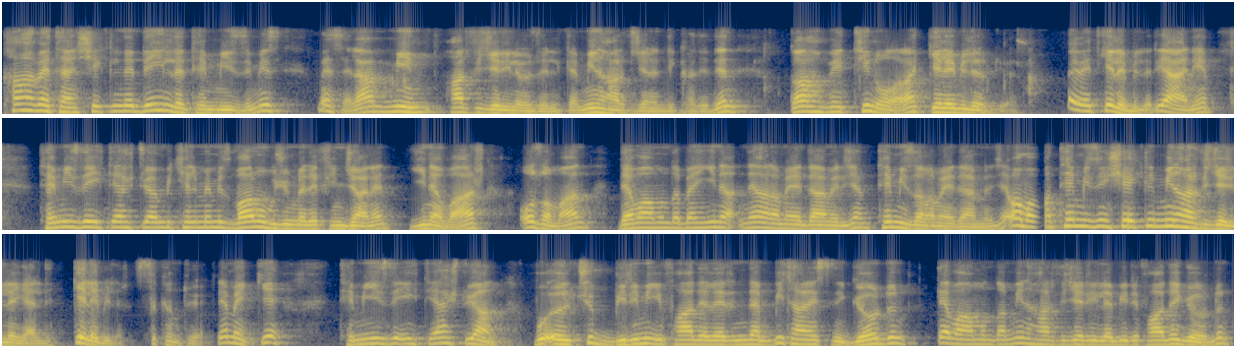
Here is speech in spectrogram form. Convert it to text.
Kahveten şeklinde değil de temizimiz mesela min harfi ile özellikle min harfi dikkat edin. Kahvetin olarak gelebilir diyor. Evet gelebilir. Yani temizle ihtiyaç duyan bir kelimemiz var mı bu cümlede fincanen? Yine var. O zaman devamında ben yine ne aramaya devam edeceğim? Temiz aramaya devam edeceğim. Ama temizin şekli min harfi ile geldi. Gelebilir. Sıkıntı yok. Demek ki temyize ihtiyaç duyan bu ölçü birimi ifadelerinden bir tanesini gördün. Devamında min harfi ile bir ifade gördün.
